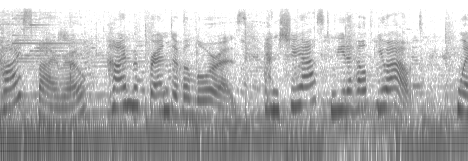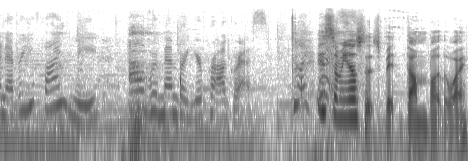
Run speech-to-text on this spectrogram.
Hi, Spyro. I'm a friend of Elora's, and she asked me to help you out. Whenever you find me, I'll remember your progress. Like Here's something else that's a bit dumb, by the way.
